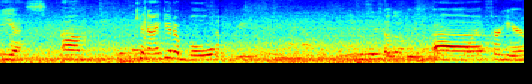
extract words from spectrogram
Yes. Um, can I get a bowl? Uh, for here.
